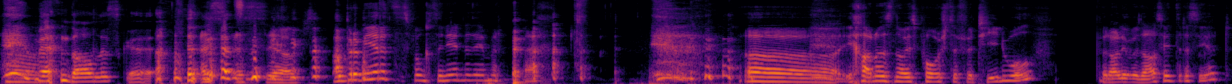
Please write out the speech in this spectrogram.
Wir haben alles gegeben. Es, es, ja. Wir probieren es, es funktioniert nicht immer. Ah, ich habe noch ein neues Poster für Teen Wolf. Für alle, die das interessiert.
